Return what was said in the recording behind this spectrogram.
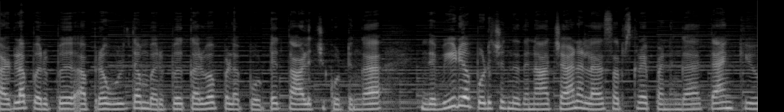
கடலைப்பருப்பு அப்புறம் உளுத்தம்பருப்பு கருவேப்பிலை போட்டு தாளித்து கொட்டுங்க. இந்த வீடியோ பிடிச்சிருந்ததுன்னா சேனலை சப்ஸ்கிரைப் பண்ணுங்கள் தேங்க்யூ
